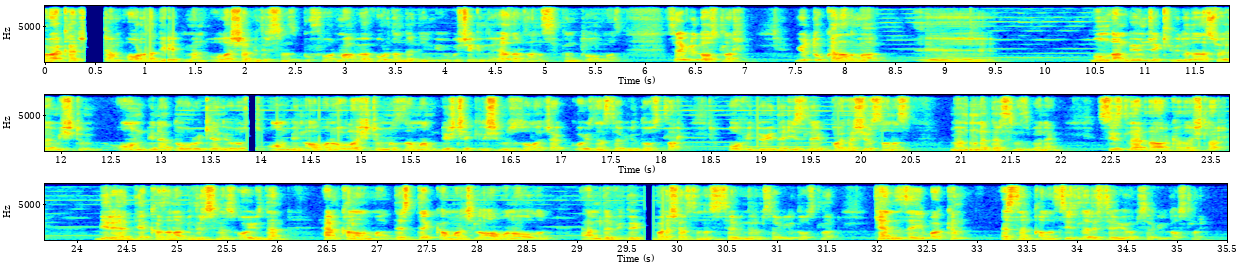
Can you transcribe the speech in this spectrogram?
bırakacağım. Orada direktmen ulaşabilirsiniz bu forma ve buradan dediğim gibi bu şekilde yazarsanız sıkıntı olmaz. Sevgili dostlar, YouTube kanalımı e, bundan bir önceki videoda da söylemiştim. 10.000'e doğru geliyoruz. 10.000 abone ulaştığımız zaman bir çekilişimiz olacak. O yüzden sevgili dostlar o videoyu da izleyip paylaşırsanız memnun edersiniz beni. Sizler de arkadaşlar bir hediye kazanabilirsiniz. O yüzden hem kanalıma destek amaçlı abone olun hem de videoyu paylaşırsanız sevinirim sevgili dostlar. Kendinize iyi bakın. Esen kalın. Sizleri seviyorum sevgili dostlar.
